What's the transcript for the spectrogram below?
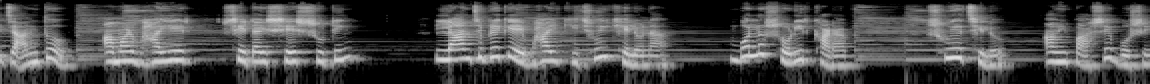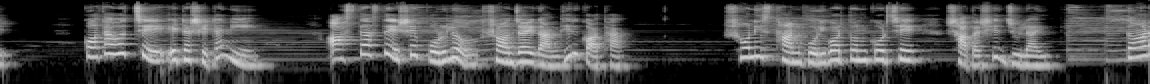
জানতো আমার ভাইয়ের সেটাই শেষ শুটিং? লাঞ্চ ব্রেকে ভাই কিছুই খেলো না। বলল, শরীর খারাপ। শুয়েছিল, আমি পাশে বসে। কথা হচ্ছে এটা সেটা নিয়ে। আস্তে আস্তে এসে পড়ল সঞ্জয় গান্ধীর কথা। শনি স্থান পরিবর্তন করছে সাতাশে জুলাই। তার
